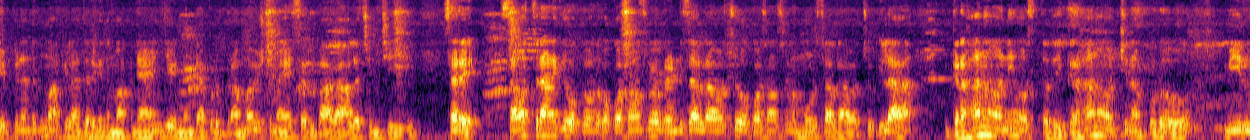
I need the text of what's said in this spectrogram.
చెప్పినందుకు మాకు ఇలా జరిగింది. మాకు న్యాయం చేయండి అంటే అప్పుడు బ్రహ్మ విష్ణు మహేశ్వరులు బాగా ఆలోచించి సరే సంవత్సరానికి ఒక ఒక సంవత్సరంలో రెండు సార్లు రావచ్చు ఒక సంవత్సరంలో మూడు సార్లు రావచ్చు. ఇలా గ్రహణం అని వస్తుంది. గ్రహణం వచ్చినప్పుడు మీరు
